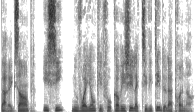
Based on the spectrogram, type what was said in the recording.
Par exemple, ici, nous voyons qu'il faut corriger l'activité de l'apprenant.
